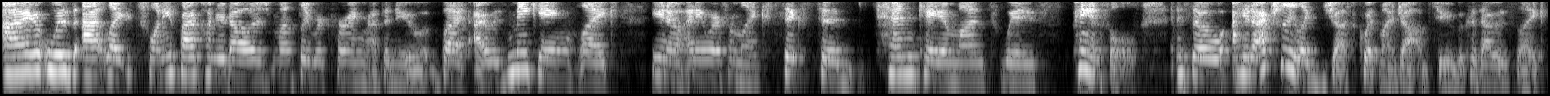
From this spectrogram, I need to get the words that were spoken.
I was at like $2500 monthly recurring revenue, but I was making like, you know, anywhere from like 6 to 10k a month with pay fulls. And so I had actually like just quit my job too because I was like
